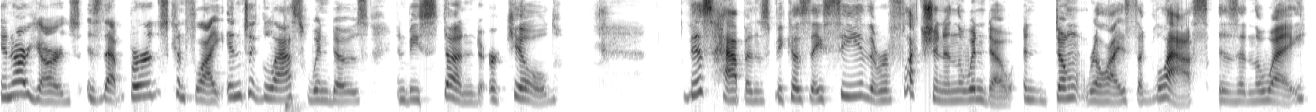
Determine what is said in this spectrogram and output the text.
in our yards is that birds can fly into glass windows and be stunned or killed. This happens because they see the reflection in the window and don't realize the glass is in the way.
